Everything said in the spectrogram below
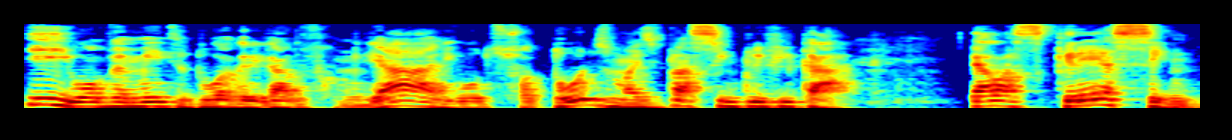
E, obviamente, do agregado familiar e outros fatores, mas para simplificar, elas crescem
